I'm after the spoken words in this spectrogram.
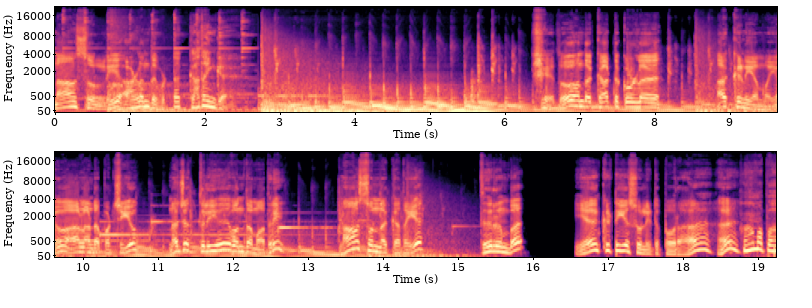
நான் சொல்லி அளந்து விட்ட கதைங்க ஏதோ அந்த காட்டுக்குள்ள அக்கினி அம்மையும் ஆளாண்ட பட்சியும் நஜத்திலேயே வந்த மாதிரி நான் சொன்ன கதைய திரும்ப என்கிட்டயே சொல்லிட்டு போறா? ஆமாப்பா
